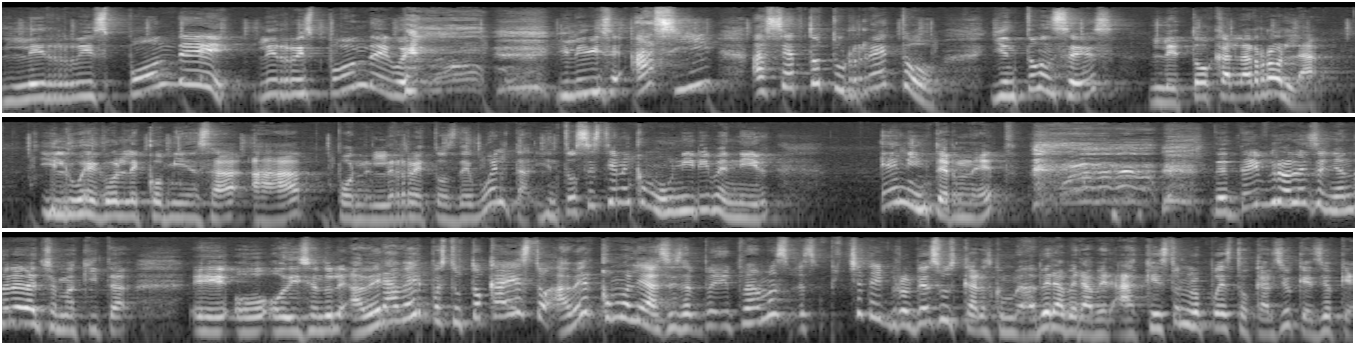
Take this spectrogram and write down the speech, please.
le responde, le responde, güey. Y le dice, ah, sí, acepto tu reto. Y entonces le toca la rola y luego le comienza a ponerle retos de vuelta. Y entonces tienen como un ir y venir en Internet de Dave Grohl enseñándole a la chamaquita eh, o, diciéndole, a ver, a ver, pues tú toca esto, a ver cómo le haces. Pero además, pinche Dave Grohl ve a sus caras como, a ver, a ver, a ver, a que esto no lo puedes tocar, sí o que sí que.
